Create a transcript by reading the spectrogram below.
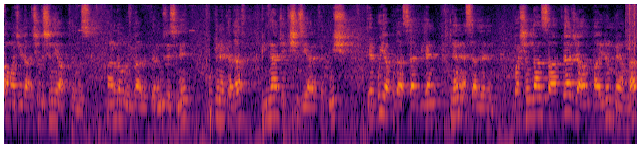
amacıyla açılışını yaptığımız Anadolu Uygarlıkları Müzesi'ni bugüne kadar binlerce kişi ziyaret etmiş ve bu yapıda sergilenen eserlerin başından saatlerce ayrılmayanlar,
